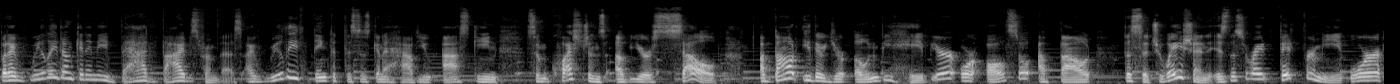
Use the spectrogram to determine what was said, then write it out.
But I really don't get any bad vibes from this. I really think that this is going to have you asking some questions of yourself about either your own behavior or also about the situation. Is this a right fit for me? Or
